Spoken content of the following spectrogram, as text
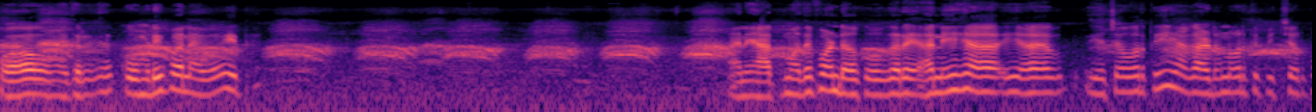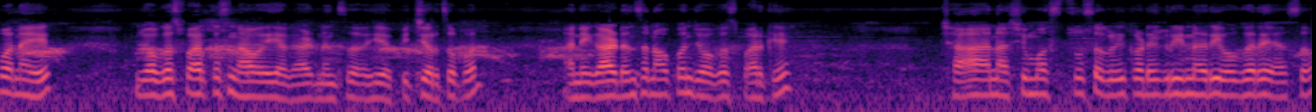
वाव मैत्रिणी कोंबडी पण आहे व इथे. आणि आतमध्ये पण डक वगैरे आणि ह्या ह्या याच्यावरती ह्या गार्डनवरती पिक्चर पण आहे एक. जॉगस पार्कच नाव आहे या गार्डनचं हे पिक्चरचं पण. आणि गार्डनचं नाव पण जॉगस पार्क आहे. छान अशी मस्त सगळीकडे ग्रीनरी वगैरे आहे असं.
